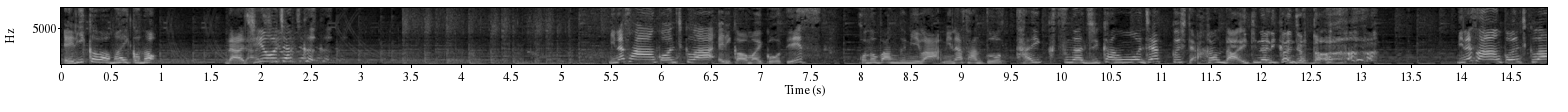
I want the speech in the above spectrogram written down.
と。エリカ舞子のラジオジャック。皆さんこんにちは。エリカ舞子です。この番組は皆さんと退屈な時間をジャックしてあかんだ。いきなり噛んじゃった。皆さんこんにちは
